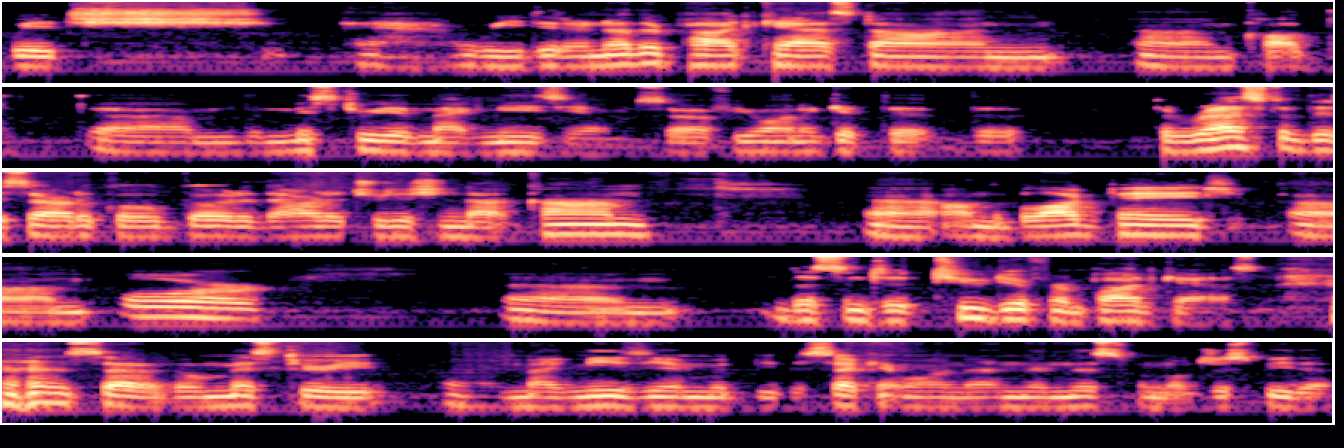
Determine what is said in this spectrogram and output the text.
which we did another podcast on um, called um, The Mystery of Magnesium. So if you want to get the, the, the rest of this article, go to theheartoftradition.com uh, on the blog page um, or um, listen to two different podcasts. so the Mystery uh, Magnesium would be the second one, and then this one will just be the,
